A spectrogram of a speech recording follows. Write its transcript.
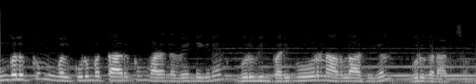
உங்களுக்கும் உங்கள் குடும்பத்தாருக்கும் வழங்க வேண்டுகிறேன். குருவின் பரிபூர்ண அருளாசிகள் குரு கடாட்சம்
